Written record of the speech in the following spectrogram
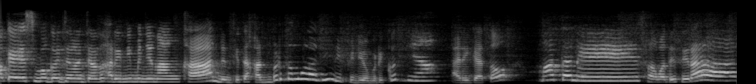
Oke, semoga jalan-jalan hari ini menyenangkan dan kita akan bertemu lagi di video berikutnya. Arigato, mata nih. Selamat istirahat.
